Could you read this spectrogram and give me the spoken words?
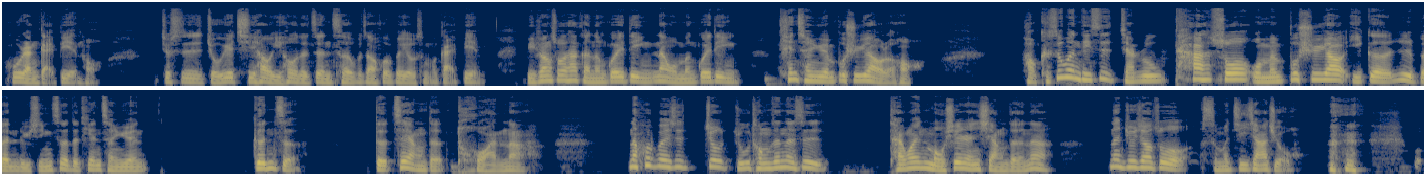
忽然改变哦。就是九月七号以后的政策，不知道会不会有什么改变。比方说，他可能规定，那我们规定天成员不需要了哈。好，可是问题是，假如他说我们不需要一个日本旅行社的天成员跟着的这样的团呐、啊，那会不会是就如同真的是台湾某些人想的，那那就叫做什么机加酒？我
